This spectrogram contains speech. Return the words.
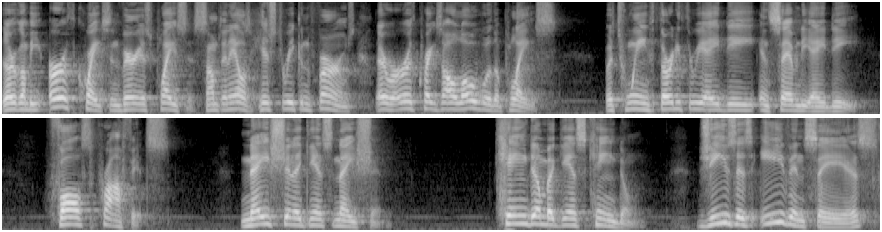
There are going to be earthquakes in various places. Something else history confirms. There were earthquakes all over the place between 33 AD and 70 AD. False prophets nation against nation, kingdom against kingdom. Jesus even says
